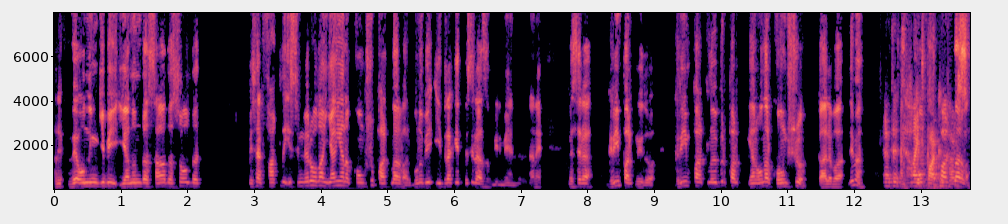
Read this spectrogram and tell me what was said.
Hani ve onun gibi yanında sağda solda mesela farklı isimleri olan yan yana komşu parklar var. Bunu bir idrak etmesi lazım bilmeyenlerin. Hani mesela Green Park mıydı o? Green Park'la öbür park yani onlar komşu galiba değil mi? Evet evet Yani Hyde Park'ın parklar var.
